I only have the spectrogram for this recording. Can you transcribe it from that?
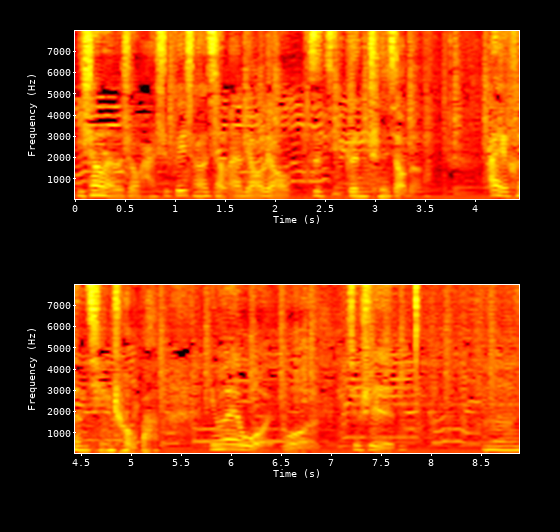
一上来的时候，还是非常想来聊聊自己跟陈晓的爱恨情仇吧，因为我我就是，嗯，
